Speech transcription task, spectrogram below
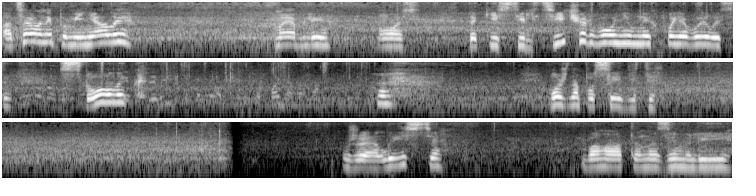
А це вони поміняли меблі. Ось такі стільці червоні в них появилися, столик. Можна посидіти. Вже листя багато на землі,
